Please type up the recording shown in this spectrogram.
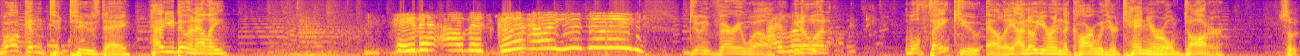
Welcome to Tuesday. How you doing, Ellie? Hey there, Elvis. Good. How are you doing? Doing very well. I love you know you, what? Elvis. Well, thank you, Ellie. I know you're in the car with your 10-year-old daughter. So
